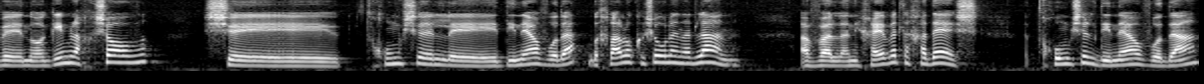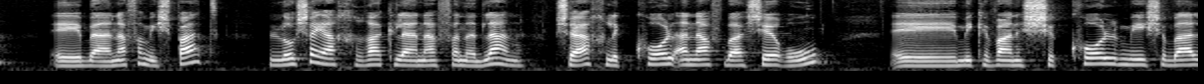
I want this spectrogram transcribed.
ונוהגים לחשוב שתחום של אה, דיני עבודה בכלל לא קשור לנדל"ן. אבל אני חייבת לחדש, התחום של דיני עבודה אה, בענף המשפט לא שייך רק לענף הנדל"ן, שייך לכל ענף באשר הוא. אה, מכיוון שכל מי שבעל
